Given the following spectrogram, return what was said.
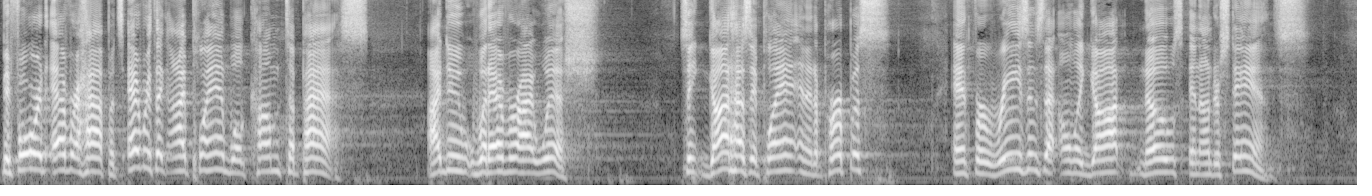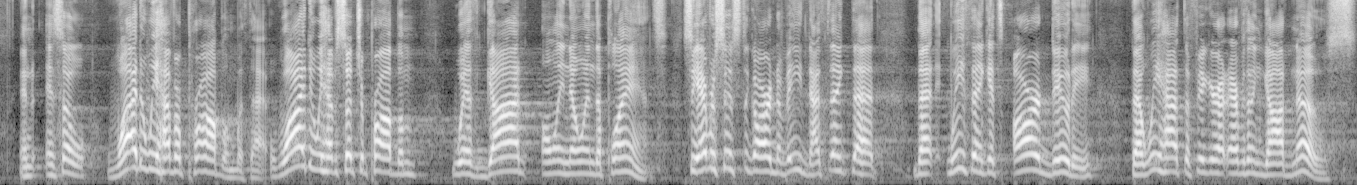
Before it ever happens, everything I plan will come to pass. I do whatever I wish. See, God has a plan and a purpose, and for reasons that only God knows and understands. And, and so, why do we have a problem with that? Why do we have such a problem with God only knowing the plans? See, ever since the Garden of Eden, I think that, that we think it's our duty that we have to figure out everything God knows.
